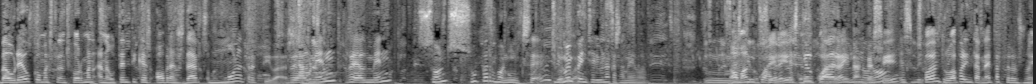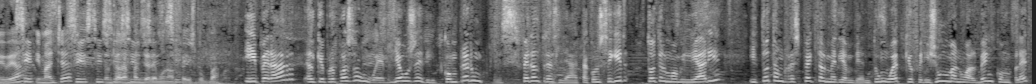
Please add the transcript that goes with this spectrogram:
Veureu com es transformen en autèntiques obres d'art molt atractives. Realment, realment, són superbonics, eh? Jo me'n penjaria una a casa meva. Mm, Home, estil quadre, sí, estil quadre, i no, tant no, que no? sí. És... Es poden trobar per internet per fer-nos una idea? Sí. Imatges? Sí, sí, doncs sí, ara en sí, penjarem sí, una al sí. Facebook, va. I per art, el que proposa un web, ja us he dit, comprar un pis, fer el trasllat, aconseguir tot el mobiliari i tot amb respecte al medi ambient. Un web que ofereix un manual ben complet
